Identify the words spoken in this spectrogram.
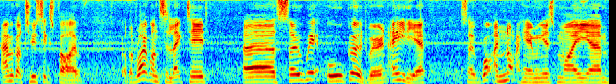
And we've got 265. Got the right one selected. Uh, so we're all good. We're in ADF. So what I'm not hearing is my um,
